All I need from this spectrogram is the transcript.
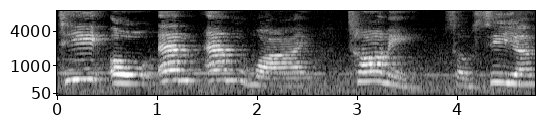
T-O-M-M-Y, Tommy. So see ya.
